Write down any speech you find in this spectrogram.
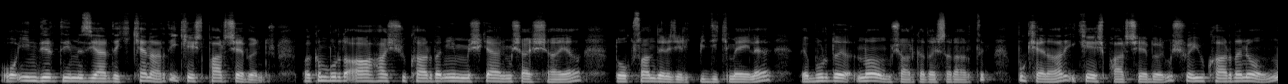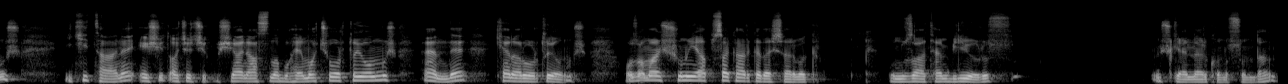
o indirdiğimiz yerdeki kenarda iki eşit parçaya bölünür. Bakın burada AH yukarıdan inmiş gelmiş aşağıya 90 derecelik bir dikmeyle ve burada ne olmuş arkadaşlar artık bu kenarı iki eş parçaya bölmüş ve yukarıda ne olmuş? İki tane eşit açı çıkmış. Yani aslında bu hem açı ortay olmuş hem de kenar ortay olmuş. O zaman şunu yapsak arkadaşlar bakın. Bunu zaten biliyoruz. Üçgenler konusundan.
